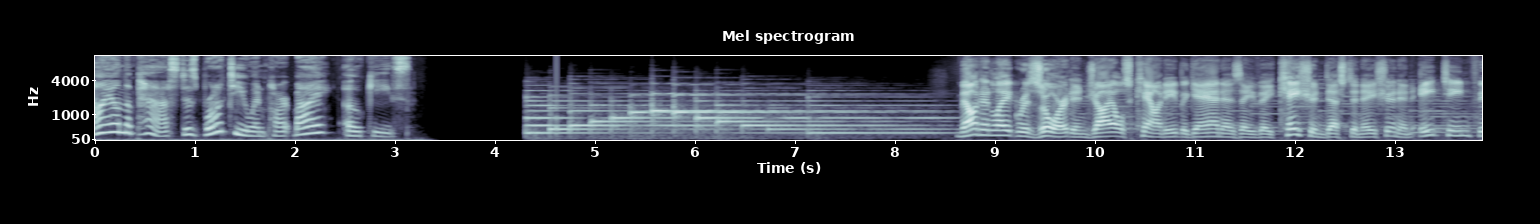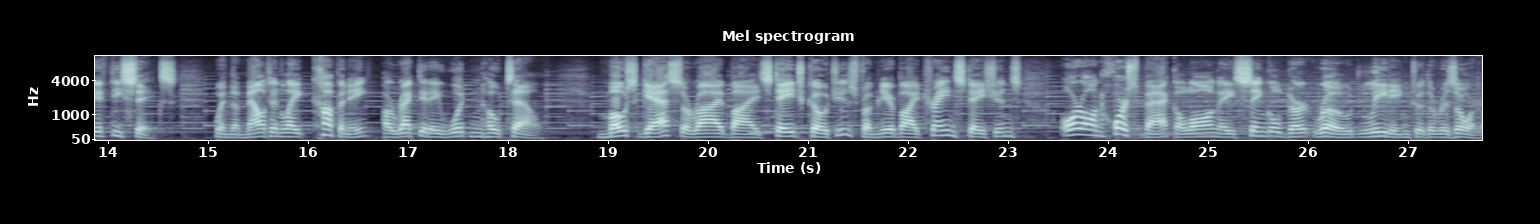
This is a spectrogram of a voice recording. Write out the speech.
Eye on the Past is brought to you in part by Oakey's. Mountain Lake Resort in Giles County began as a vacation destination in 1856 when the Mountain Lake Company erected a wooden hotel. Most guests arrived by stagecoaches from nearby train stations or on horseback along a single dirt road leading to the resort.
